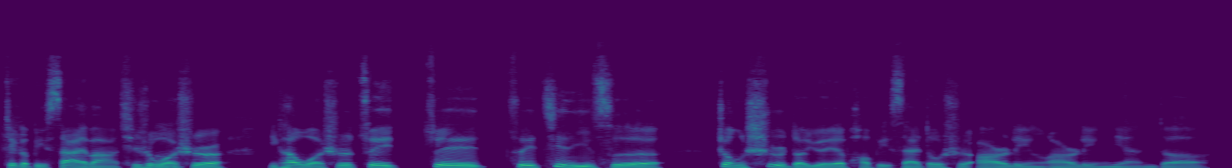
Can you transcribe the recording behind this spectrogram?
这个比赛吧。其实我嗯是，你看我是最最最近一次正式的越野跑比赛都是二零二零年的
